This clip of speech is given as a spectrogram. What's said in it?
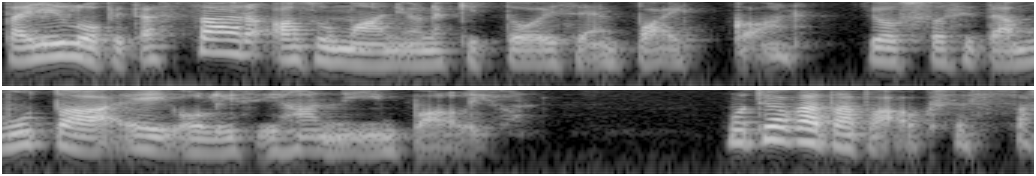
tai Lilo pitäisi saada asumaan jonnekin toiseen paikkaan, jossa sitä mutaa ei olisi ihan niin paljon. Mutta joka tapauksessa.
